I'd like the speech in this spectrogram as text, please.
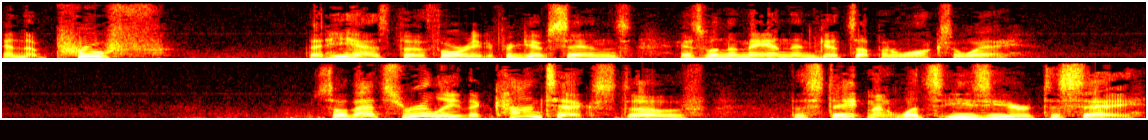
And the proof that he has the authority to forgive sins is when the man then gets up and walks away. So that's really the context of the statement. What's easier to say?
